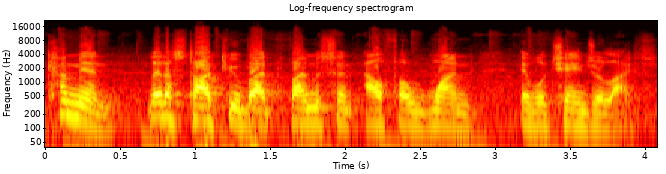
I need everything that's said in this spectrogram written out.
come in. Let us talk to you about thymosin alpha 1. It will change your life.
